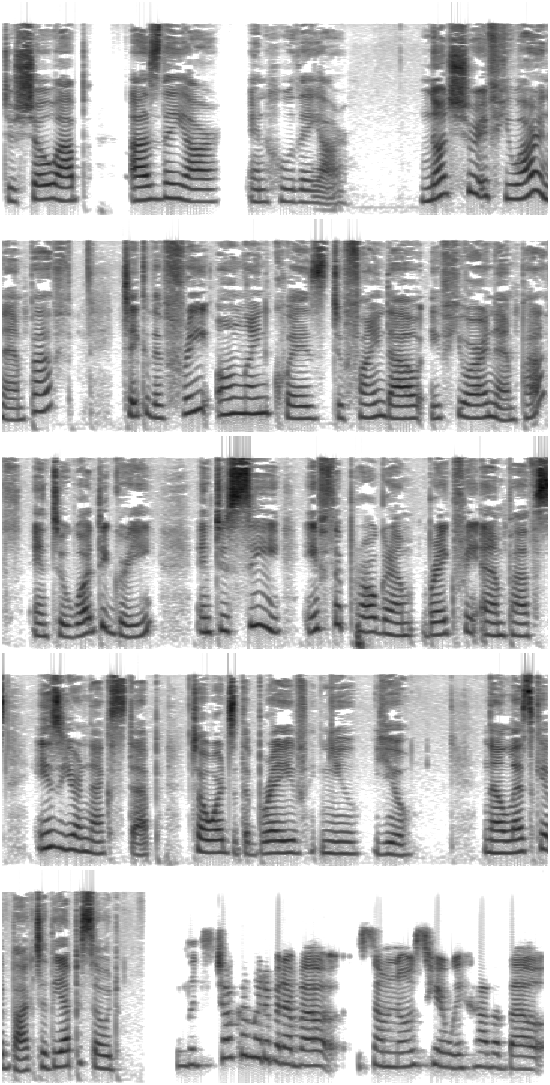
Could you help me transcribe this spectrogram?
to show up as they are and who they are. Not sure if you are an empath? Take the free online quiz to find out if you are an empath and to what degree, and to see if the program Break Free Empaths is your next step towards the brave new you. Now, let's get back to the episode. Let's talk a little bit about some notes here we have about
